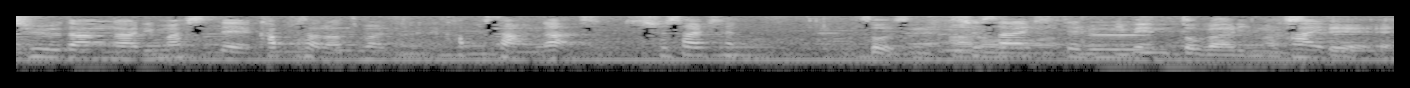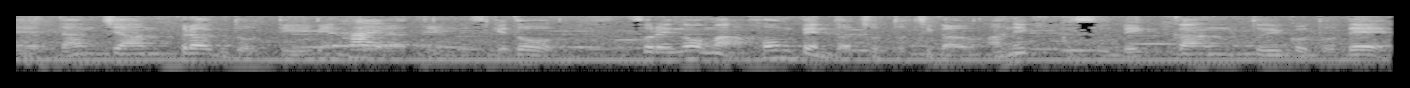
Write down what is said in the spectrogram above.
集団がありましてカポさんの集まるじゃないカポさんが主催してるの？そうですね。あの主催してる。イベントがありまして、はい。えーダンチアンプラグドっていうイベントをやってるんですけど、それのまあ本編とはちょっと違うアネックス別館ということで、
